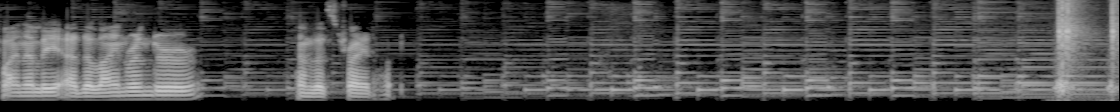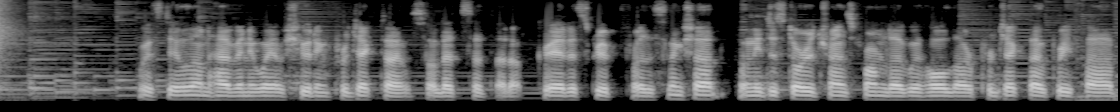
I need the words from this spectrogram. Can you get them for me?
Finally add a line renderer and let's try it out. We still don't have any way of shooting projectiles, so let's set that up. Create a script for the slingshot. We'll need to store a transform that will hold our projectile prefab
